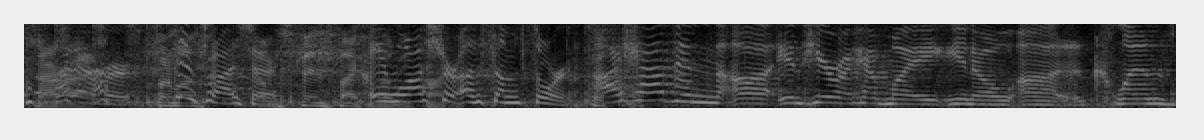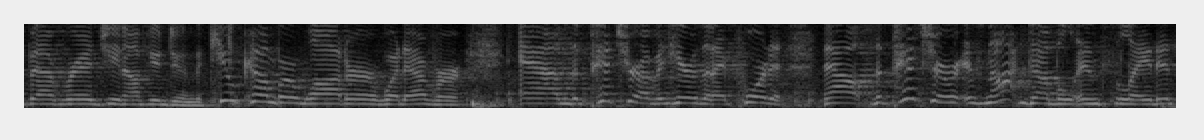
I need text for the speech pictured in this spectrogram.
It's all right. Whatever. Put 'em on dishwasher. on spin cycle. a washer of some sort. I have in uh, in here. I have my you know uh, cleanse beverage. You know if you're doing the cucumber water or whatever, and the picture of it here that I poured it. Now the pitcher is not double insulated,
